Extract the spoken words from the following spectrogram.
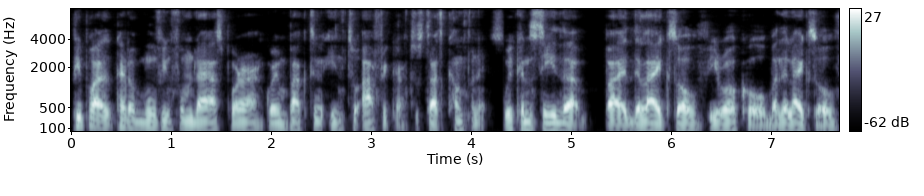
people are kind of moving from diaspora going back to into africa to start companies we can see that by the likes of Iroko, by the likes of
